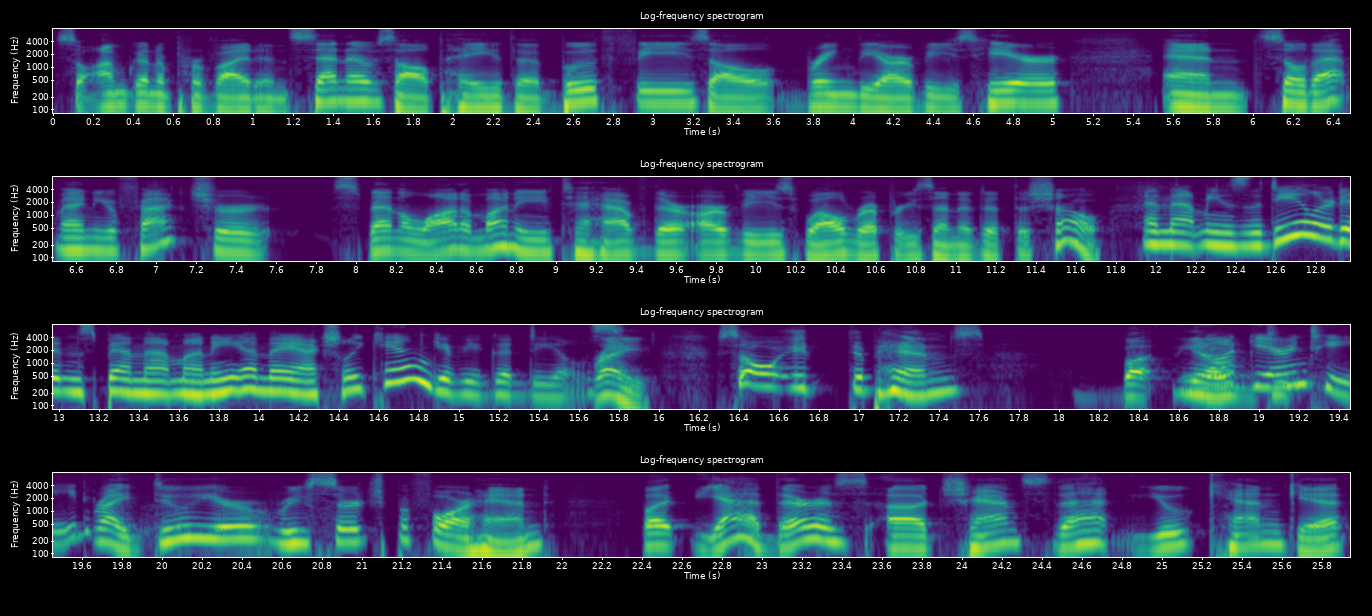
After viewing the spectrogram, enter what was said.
So I'm going to provide incentives. I'll pay the booth fees. I'll bring the RVs here. And so that manufacturer spent a lot of money to have their RVs well represented at the show. And that means the dealer didn't spend that money and they actually can give you good deals. Right. So it depends, but you know, Not do- guaranteed. right. Do your research beforehand. But yeah, there is a chance that you can get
